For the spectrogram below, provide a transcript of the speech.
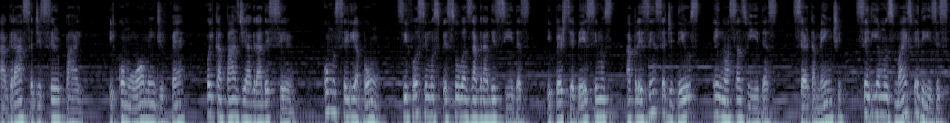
a graça de ser pai, e como homem de fé, foi capaz de agradecer. Como seria bom se fôssemos pessoas agradecidas e percebêssemos a presença de Deus em nossas vidas, certamente seríamos mais felizes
